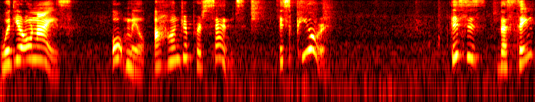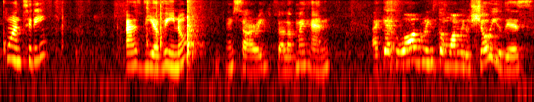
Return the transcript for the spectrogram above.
with your own eyes. Oatmeal, 100%. It's pure. This is the same quantity as the Aveeno. I'm sorry, fell off my hand. I guess Walgreens don't want me to show you this,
